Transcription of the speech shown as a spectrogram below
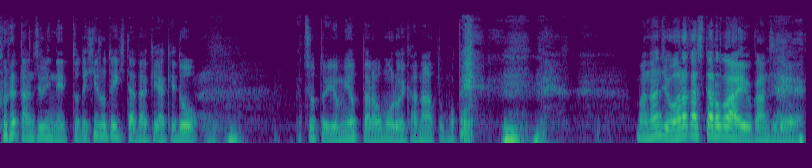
これは単純にネットで拾ってきただけやけど、ちょっと読み寄ったらおもろいかなと思って。うん まあ、何時笑かしたろかいう感じで、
